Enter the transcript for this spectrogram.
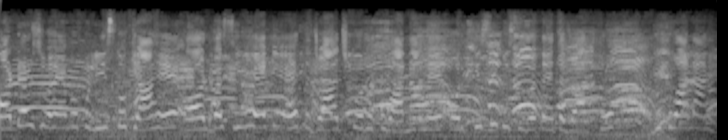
ऑर्डर जो है वो पुलिस को क्या है और बस ये है कि एहतजाज को रुकवाना है और किसी भी सूरत एहतजाज को रुकवाना है।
